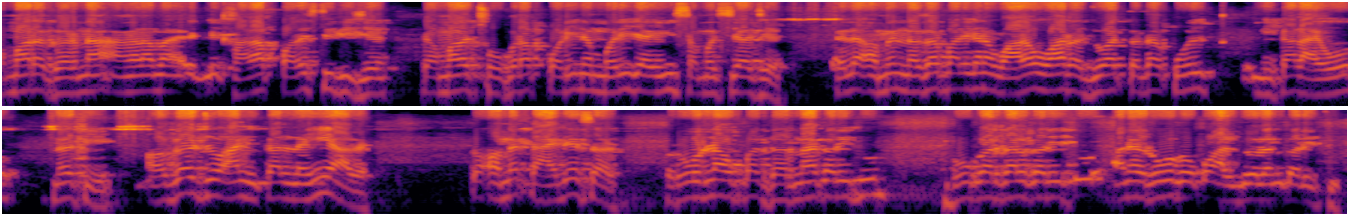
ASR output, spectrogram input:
અમારા ઘરના આંગણામાં એટલી ખરાબ પરિસ્થિતિ છે કે અમારા છોકરા પડીને મરી જાય એવી સમસ્યા છે. એટલે અમે નગરપાલિકાને વારંવાર રજૂઆત કરતા કોઈ નિકાલ આવ્યો નથી. અગર જો આ નિકાલ નહીં આવે તો અમે કાયદેસર રોડના ઉપર ધરના કરીશું ભૂખ હડતાલ કરીશું અને રોડ રોકો આંદોલન કરીશું.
